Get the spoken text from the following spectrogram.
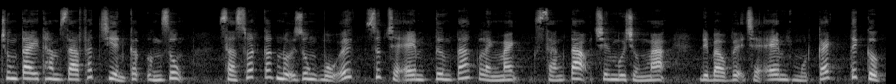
chung tay tham gia phát triển các ứng dụng, sản xuất các nội dung bổ ích giúp trẻ em tương tác lành mạnh, sáng tạo trên môi trường mạng để bảo vệ trẻ em một cách tích cực.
